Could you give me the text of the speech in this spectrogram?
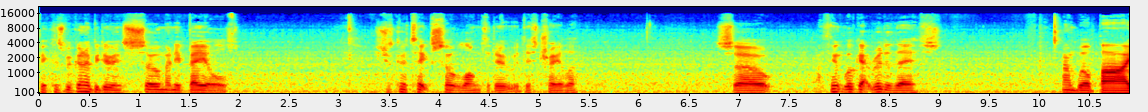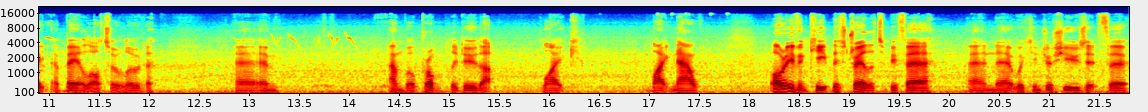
because we're going to be doing so many bales. It's just going to take so long to do it with this trailer. So, I think we'll get rid of this, and we'll buy a bale auto loader um, and we'll probably do that like like now. Or even keep this trailer to be fair. And uh, we can just use it for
